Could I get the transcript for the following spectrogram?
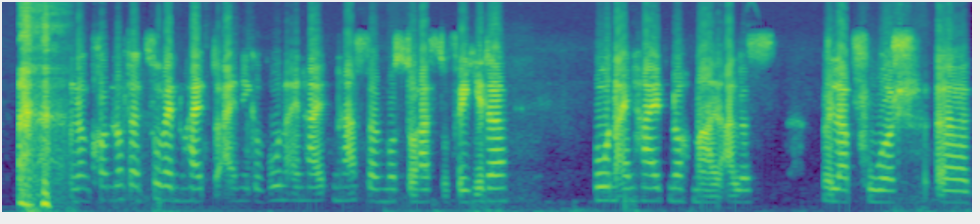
Und dann kommt noch dazu, wenn du halt so einige Wohneinheiten hast, dann musst du, hast du für jede Wohneinheit nochmal alles Müllabfuhr, äh,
